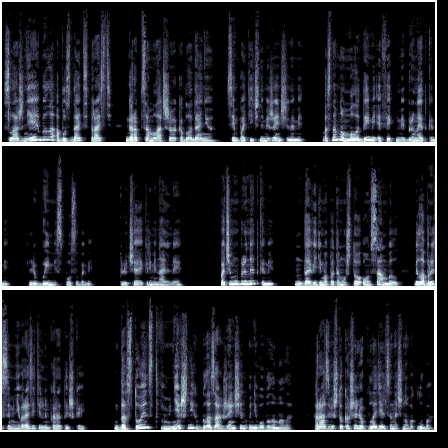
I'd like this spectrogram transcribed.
Сложнее было обуздать страсть Горобца-младшего к обладанию симпатичными женщинами, в основном молодыми эффектными брюнетками, любыми способами, включая криминальные. Почему брюнетками? Да, видимо, потому что он сам был белобрысым невыразительным коротышкой. Достоинств внешних в глазах женщин у него было мало. Разве что кошелек владельца ночного клуба.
